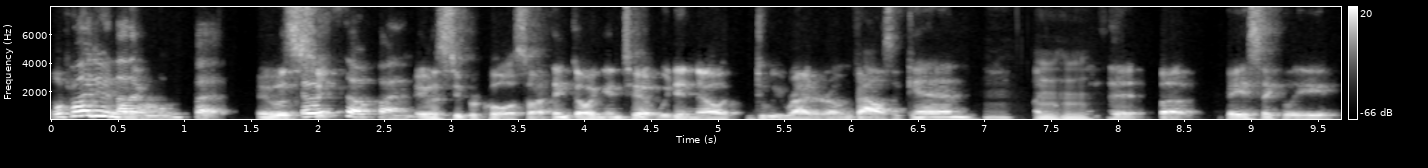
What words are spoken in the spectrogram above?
We'll probably do another one, but It was it was so fun. it was super cool. So I think going into it, we didn't know do we write our own vows again? Like, Mhm. what is it? But basically,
